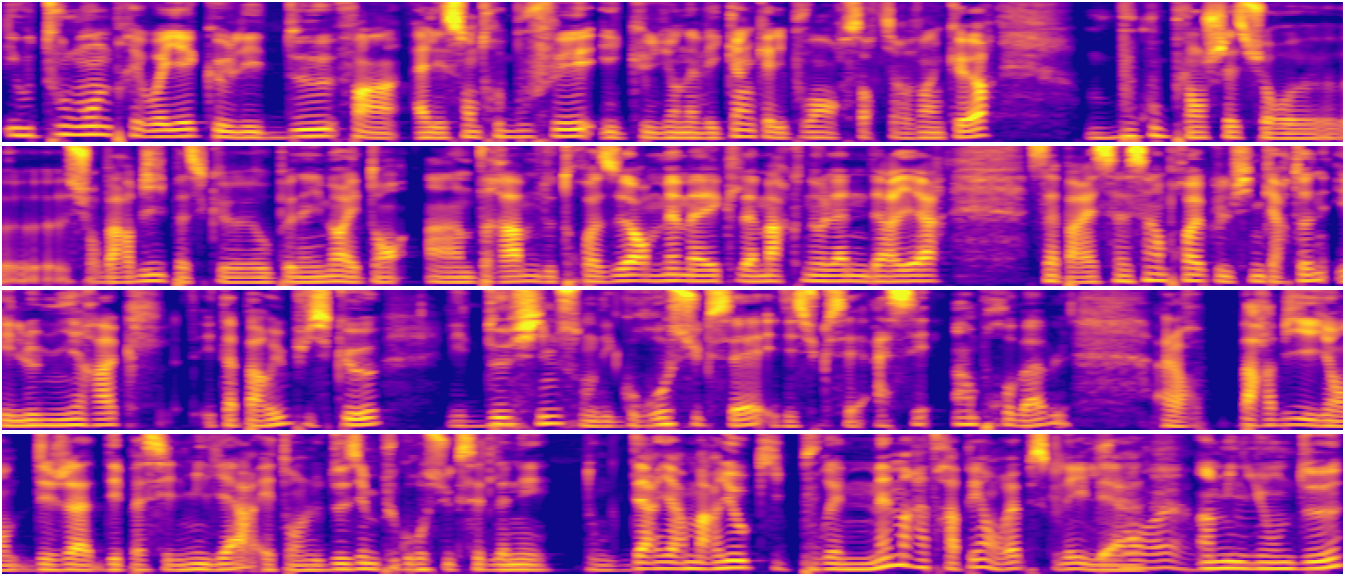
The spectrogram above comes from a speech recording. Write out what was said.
et où tout le monde prévoyait que les deux, enfin, allaient s'entrebouffer et qu'il y en avait qu'un qui allait pouvoir en ressortir vainqueur. Beaucoup planchaient sur euh, sur Barbie parce que Oppenheimer étant un drame de 3 heures, même avec la marque Nolan derrière, ça paraissait assez improbable que le film cartonne et le miracle est apparu puisque les deux films sont des gros succès et des succès assez improbables. Alors Barbie ayant déjà dépassé le milliard, étant le deuxième plus gros succès de l'année, donc derrière Mario qui pourrait même rattraper en vrai parce que là il est à ouais. 1 million 2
